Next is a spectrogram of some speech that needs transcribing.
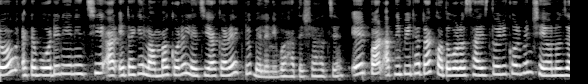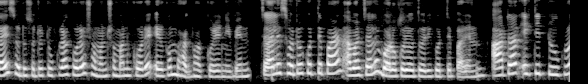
ডো একটা বোর্ডে নিয়ে নিচ্ছি আর এটাকে লম্বা করে লেচি আকারে একটু বেলে নিব হাতের সাহায্যে। এরপর আপনি পিঠাটা কত বড় সাইজ তৈরি করবেন সেই অনুযায়ী ছোট ছোট টুকরা করে সমান সমান করে এরকম ভাগ ভাগ করে নেবেন। চাইলে ছোট করতে পারেন, আবার চাইলে বড় করেও তৈরি করতে পারেন। আটার একটি টুকরো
